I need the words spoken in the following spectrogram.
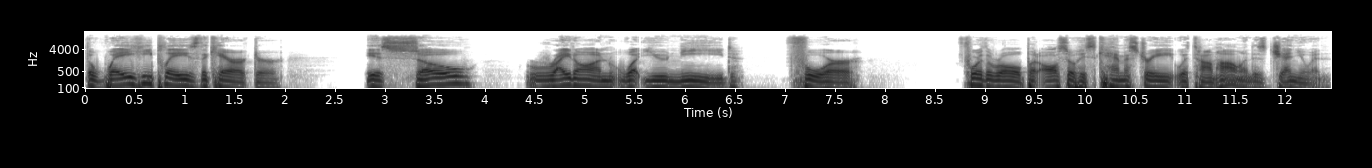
the way he plays the character is so right on what you need for for the role but also his chemistry with Tom Holland is genuine.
